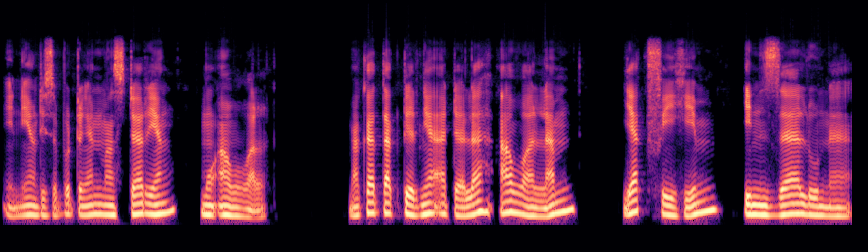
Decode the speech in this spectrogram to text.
Ini yang disebut dengan masdar yang muawwal. Maka takdirnya adalah awalam yakfihim inzaluna.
